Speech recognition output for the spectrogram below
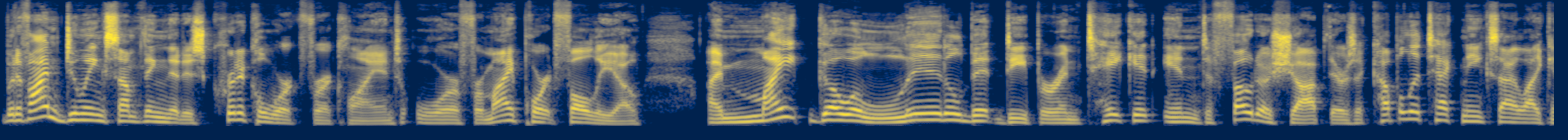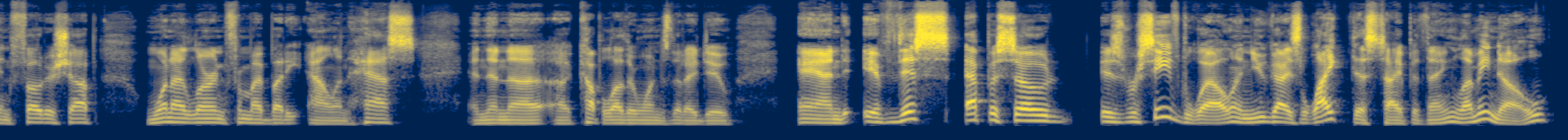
But if I'm doing something that is critical work for a client or for my portfolio, I might go a little bit deeper and take it into Photoshop. There's a couple of techniques I like in Photoshop. One I learned from my buddy Alan Hess, and then a, a couple other ones that I do. And if this episode is received well and you guys like this type of thing, let me know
